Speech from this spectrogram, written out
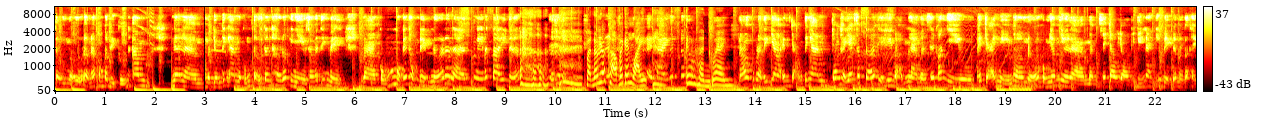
từ ngữ rồi nó không có bị cưỡng âm. Nên là mình dùng tiếng anh mà cũng tự tin hơn rất nhiều so với tiếng việt. Và cũng một cái thông điệp nữa đó là nghe nó tây nữa. Và nó rất hợp với cái ngoại cái hình của em. Đó cũng là lý do em chọn tiếng Anh. Trong thời gian sắp tới thì hy vọng là mình sẽ có nhiều cái trải nghiệm hơn nữa. Cũng giống như là mình sẽ trau dồi cái kỹ năng tiếng Việt để mình có thể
